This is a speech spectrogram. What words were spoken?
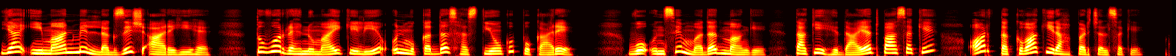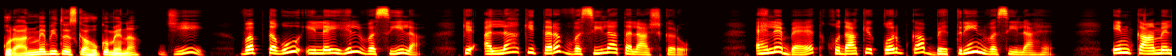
یا ایمان میں لگزش آ رہی ہے تو وہ رہنمائی کے لیے ان مقدس ہستیوں کو پکارے۔ وہ ان سے مدد مانگے تاکہ ہدایت پا سکے اور تقوا کی راہ پر چل سکے۔ قرآن میں بھی تو اس کا حکم ہے نا؟ جی وبتغو الیہ الوسیلہ کہ اللہ کی طرف وسیلہ تلاش کرو۔ اہل بیت خدا کے قرب کا بہترین وسیلہ ہے ان کامل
